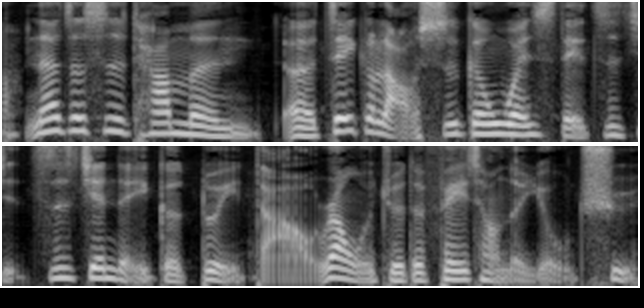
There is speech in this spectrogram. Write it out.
了。那这是他们呃，这个老师跟 Wednesday 自己之间的一个对答，让我觉得非常的有趣。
